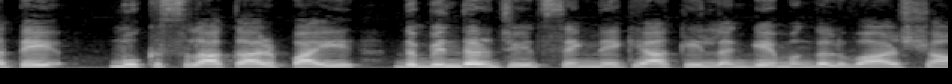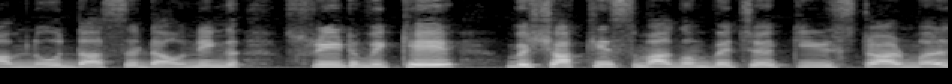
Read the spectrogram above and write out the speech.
ਅਤੇ ਮੁੱਖ ਸਲਾਹਕਾਰ ਭਾਈ ਦਬਿੰਦਰਜੀਤ ਸਿੰਘ ਨੇ ਕਿਹਾ ਕਿ ਲੰਗੇ ਮੰਗਲਵਾਰ ਸ਼ਾਮ ਨੂੰ 10 ਡਾਊਨਿੰਗ ਸਟਰੀਟ ਵਿਖੇ ਵਿਸਾਖੀ ਸਮਾਗਮ ਵਿੱਚ ਕੀਰ ਸਟਾਰਮਰ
